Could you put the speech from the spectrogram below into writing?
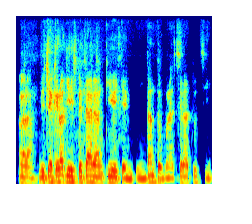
Allora, vi cercherò di rispettare anch'io i tempi. Intanto buonasera a tutti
